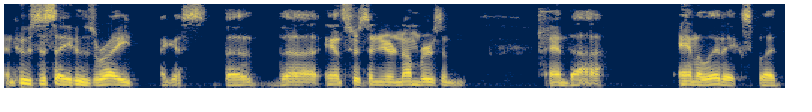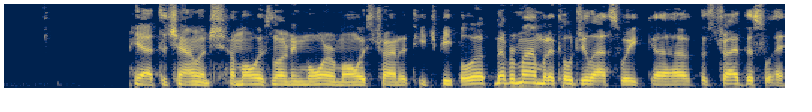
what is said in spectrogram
And who's to say who's right? I guess the the answers in your numbers and and uh, analytics. But yeah, it's a challenge. I'm always learning more. I'm always trying to teach people. Never mind what I told you last week. Uh, let's try it this way.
